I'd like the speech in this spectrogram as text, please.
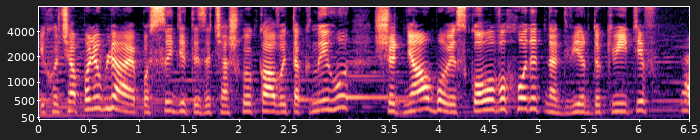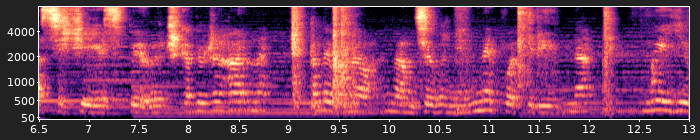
І, хоча полюбляє посидіти за чашкою кави та книгу, щодня обов'язково виходить на двір до квітів. У нас ще є спилочка дуже гарна, але вона нам сьогодні не потрібна. Ми її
